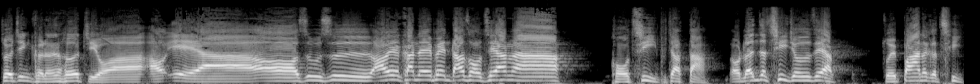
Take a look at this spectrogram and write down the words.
最近可能喝酒啊，熬夜啊，哦，是不是熬夜看那片打手枪啊？口气比较大哦，人的气就是这样，嘴巴那个气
